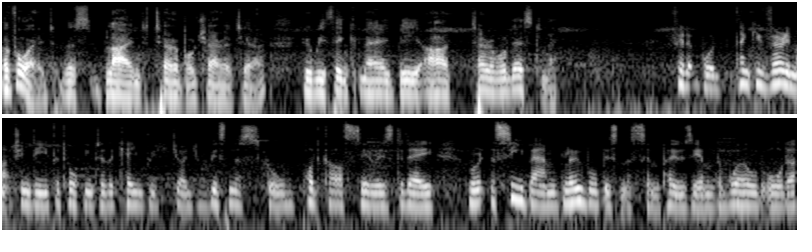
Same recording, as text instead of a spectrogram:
avoid this blind, terrible charioteer who we think may be our terrible destiny. Philip Wood, thank you very much indeed for talking to the Cambridge Judge Business School podcast series today. We're at the CBAM Global Business Symposium, The World Order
